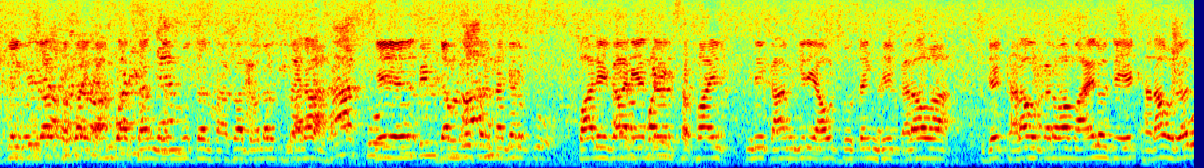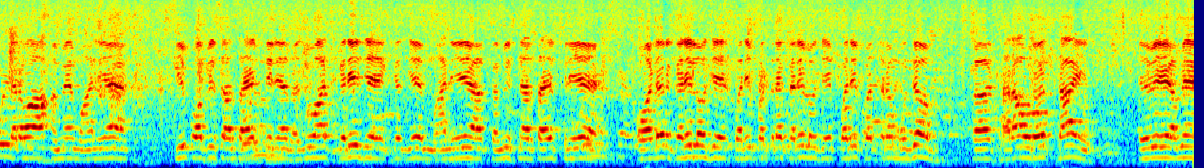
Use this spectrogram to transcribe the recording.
અખિલ ગુજરાત સફાઈ કામદાર સંઘ જંબુસર શાખા દોલત દ્વારા જે જંબુસર નગરપાલિકાની અંદર સફાઈની કામગીરી આઉટસોર્સિંગથી કરાવવા, જે ઠરાવ કરવામાં આવેલો છે, એ ઠરાવ રદ કરવા અમે માન્ય ચીફ ઓફિસર સાહેબશ્રીને રજૂઆત કરી છે કે જે માનનીય કમિશનર સાહેબશ્રીએ ઓર્ડર કરેલો છે, પરિપત્ર કરેલો છે, પરિપત્ર મુજબ ઠરાવ રદ થાય એવી અમે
